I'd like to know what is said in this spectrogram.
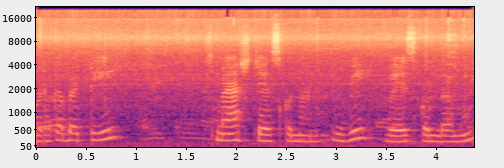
ఉడకబెట్టి స్మాష్ చేసుకున్నాను. ఇవి వేసుకుందాము.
